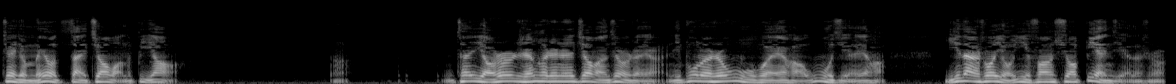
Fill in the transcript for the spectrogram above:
这就没有再交往的必要了。他有时候人和人之间交往就是这样，你不论是误会也好，误解也好，一旦说有一方需要辩解的时候，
